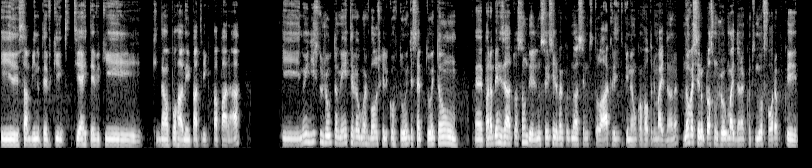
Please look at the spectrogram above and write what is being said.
E Sabino teve que. Thierry teve que, que dar uma porrada em Patrick para parar. E no início do jogo também teve algumas bolas que ele cortou, interceptou. Então, é, parabenizar a atuação dele. Não sei se ele vai continuar sendo titular, acredito que não, com a volta de Maidana. Não vai ser no próximo jogo, Maidana continua fora, porque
